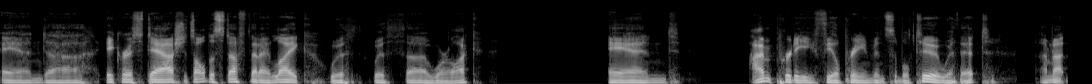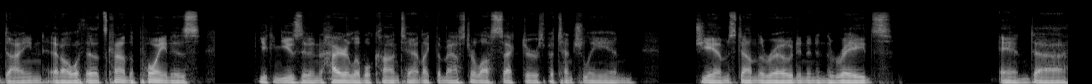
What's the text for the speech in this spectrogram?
and uh, Icarus Dash. It's all the stuff that I like with with uh, Warlock, and I'm pretty feel pretty invincible too with it. I'm not dying at all with it. That's kind of the point. Is you can use it in higher level content like the Master Lost sectors potentially and GMs down the road and in the raids. And uh,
